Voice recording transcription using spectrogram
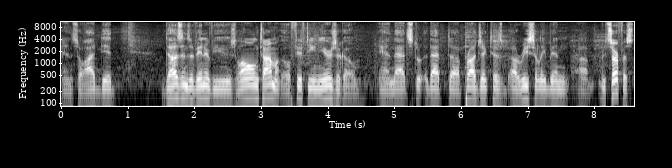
And so I did dozens of interviews a long time ago, 15 years ago, and that that uh, project has uh, recently been uh, resurfaced.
